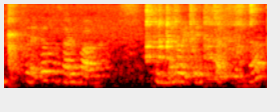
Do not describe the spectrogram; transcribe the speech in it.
ఇప్పుడైతే ఒకసారి బాగా కిందలో పెట్టేసి కలిపేస్తా.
